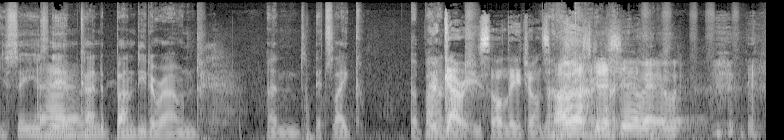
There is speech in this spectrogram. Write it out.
You see his name Um, kind of bandied around, and it's like a Who, band. Gary's or Lee Johnson? No. I was going to say, we- we-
